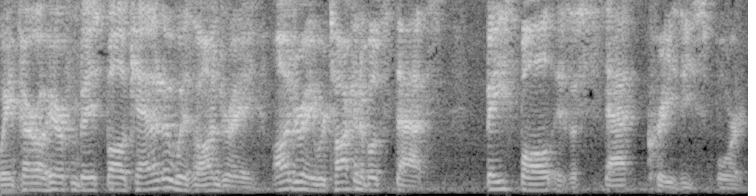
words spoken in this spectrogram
Wayne Perro here from Baseball Canada with Andre. Andre, we're talking about stats. Baseball is a stat crazy sport.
